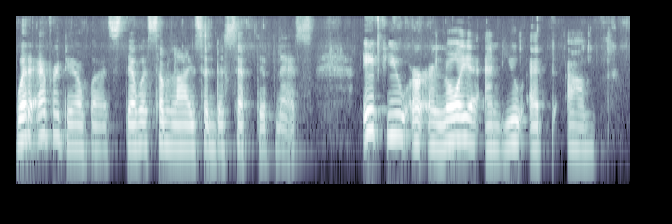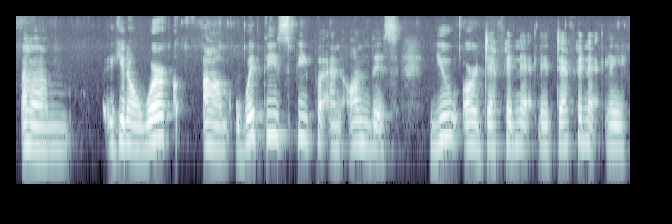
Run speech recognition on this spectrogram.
whatever there was there was some lies and deceptiveness. If you are a lawyer and you at um, um, you know work um, with these people and on this you are definitely definitely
